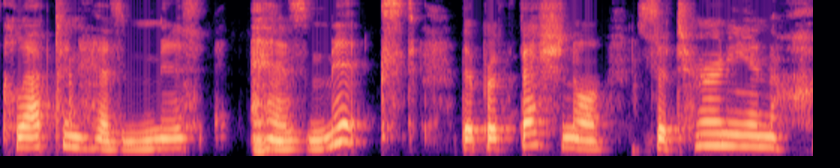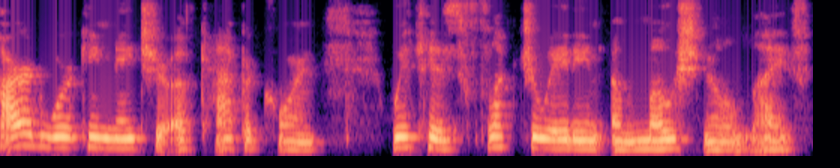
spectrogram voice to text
Clapton has, mis- has mixed the professional, Saturnian, hard-working nature of Capricorn with his fluctuating emotional life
